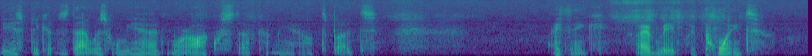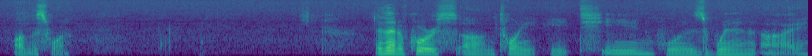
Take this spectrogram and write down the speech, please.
based because that was when we had more Aqours stuff coming out, but I think I've made my point on this one. And then, of course, um, 2018 was when I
